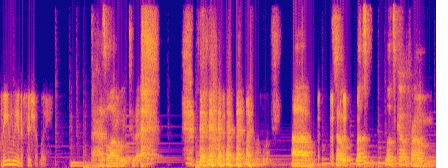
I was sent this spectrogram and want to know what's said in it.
cleanly and efficiently. That has a lot of weight to it. um, so let's let's go from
